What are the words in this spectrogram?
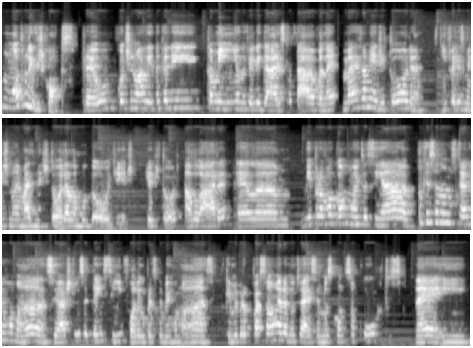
um outro livro de contos, para eu continuar ali naquele caminho, naquele gás que eu tava, né? Mas a minha editora, infelizmente não é mais minha editora, ela mudou de, de editora, a Luara, ela me provocou muito assim, ah, por que você não escreve um romance? Eu acho que você tem sim fôlego para escrever romance, porque minha preocupação era muito essa, meus contos são curtos, né? E,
